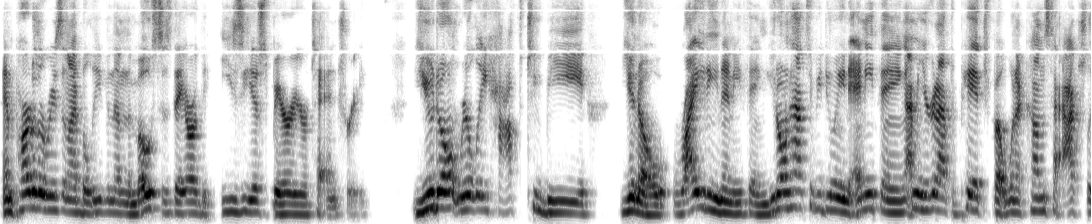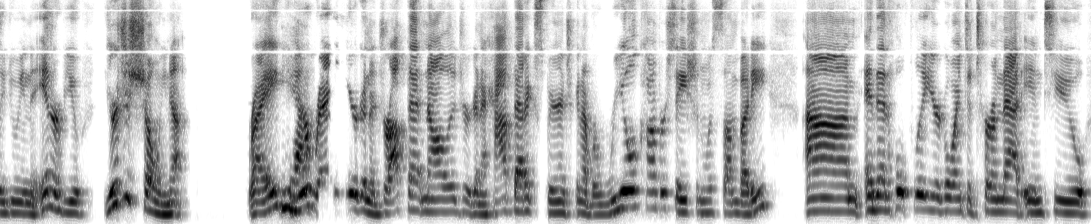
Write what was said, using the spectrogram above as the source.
And part of the reason I believe in them the most is they are the easiest barrier to entry. You don't really have to be you know, writing anything. You don't have to be doing anything. I mean, you're going to have to pitch, but when it comes to actually doing the interview, you're just showing up, right? Yeah. You're ready. You're going to drop that knowledge. You're going to have that experience. You're going to have a real conversation with somebody. Um, and then hopefully you're going to turn that into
